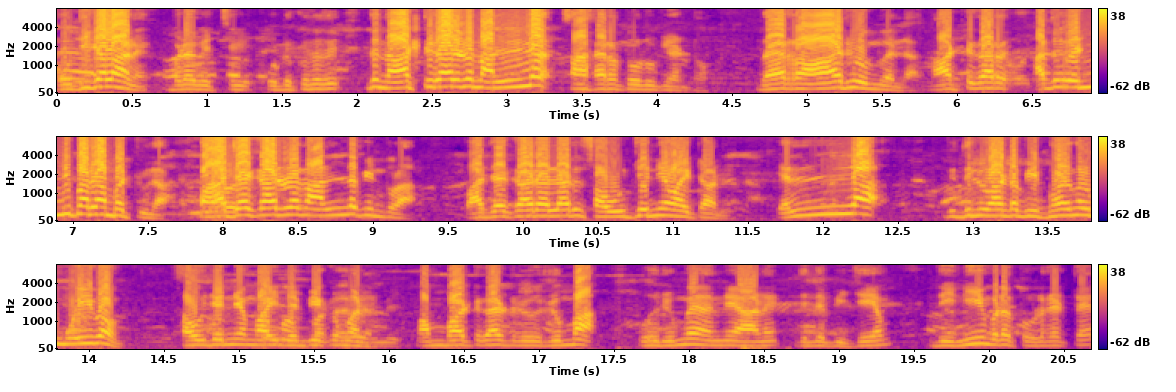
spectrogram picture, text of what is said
കൊതികളാണ് ഇവിടെ വെച്ച് കൊടുക്കുന്നത്. ഇത് നാട്ടുകാരുടെ നല്ല സഹകരണത്തോടു കൂടിയാണ് കേട്ടോ. വേറെ ആരും ഒന്നുമല്ല. നാട്ടുകാർ അത് എണ്ണി പറയാൻ പറ്റൂല. പാചകക്കാരുടെ നല്ല പിന്തുണ. പാചകക്കാരെല്ലാവരും സൗജന്യമായിട്ടാണ്. എല്ലാ ഇതിൽ വേണ്ട വിഭവങ്ങൾ മുഴുവൻ സൗജന്യമായി ലഭ്യമാണ് പമ്പാട്ടുകാരുടെ ഒരു ഒരുമ. ഒരുമ തന്നെയാണ് ഇതിന്റെ വിജയം. ഇത് ഇനിയും ഇവിടെ തുടരട്ടെ.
